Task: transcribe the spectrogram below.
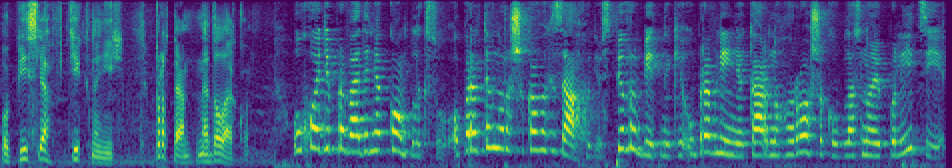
Опісля втік на ній. Проте недалеко. У ході проведення комплексу оперативно-розшукових заходів співробітники управління карного розшуку обласної поліції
